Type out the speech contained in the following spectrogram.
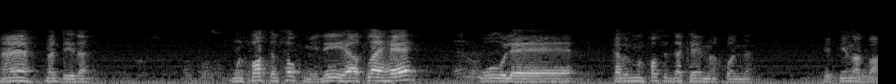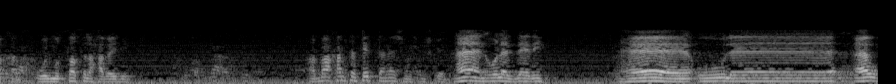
ها؟ مد إيه ده؟ منفصل حكمي. ليه؟ هي أصلها ها؟ ولا طب المنفصل ده كام يا اخوانا 2 4 5 والمتصل يا حبايبي؟ 4 5 6 ماشي مش مشكلة. ها نقولها إزاي دي؟ هؤلاء أو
